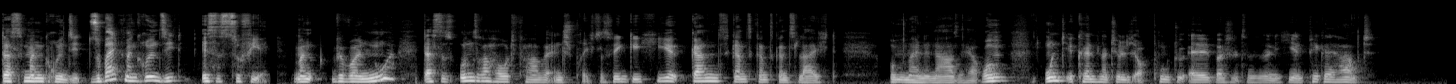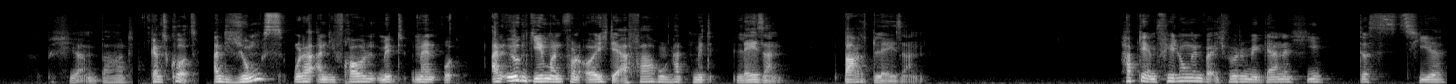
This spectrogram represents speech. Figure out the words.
dass man grün sieht. Sobald man grün sieht, ist es zu viel. Man, wir wollen nur, dass es unserer Hautfarbe entspricht. Deswegen gehe ich hier ganz, ganz, ganz, ganz leicht um meine Nase herum. Und ihr könnt natürlich auch punktuell, beispielsweise wenn ihr hier einen Pickel habt, habe ich hier am Bart. Ganz kurz, an die Jungs oder an die Frauen mit, Man an irgendjemand von euch, der Erfahrung hat mit Lasern, Bartlasern. Habt ihr Empfehlungen? Weil ich würde mir gerne hier das hier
